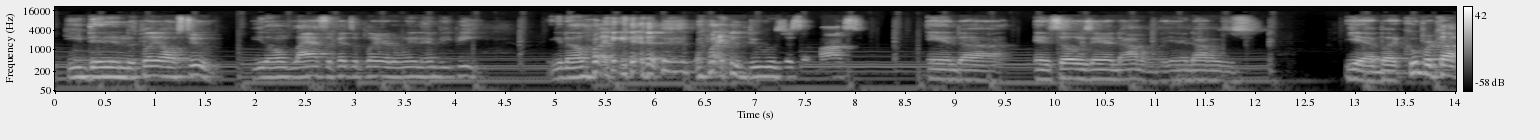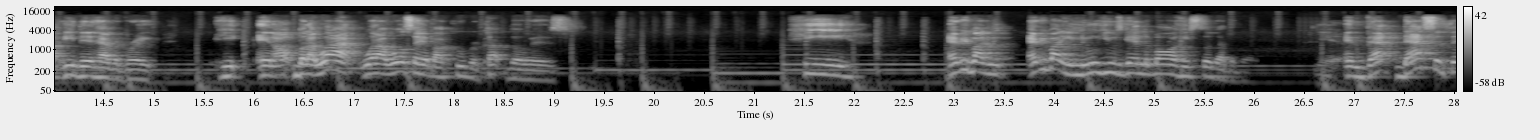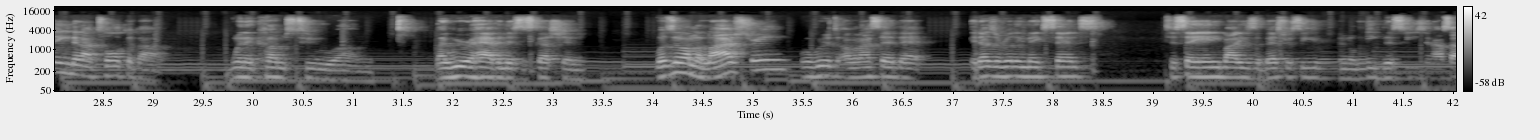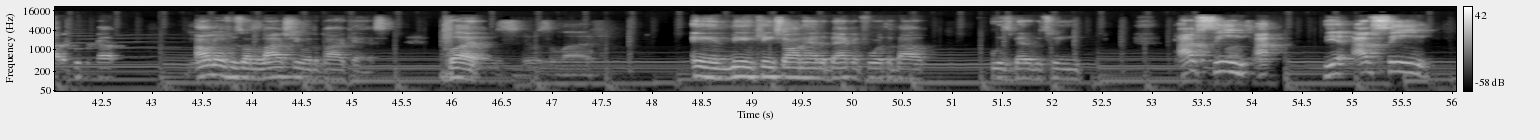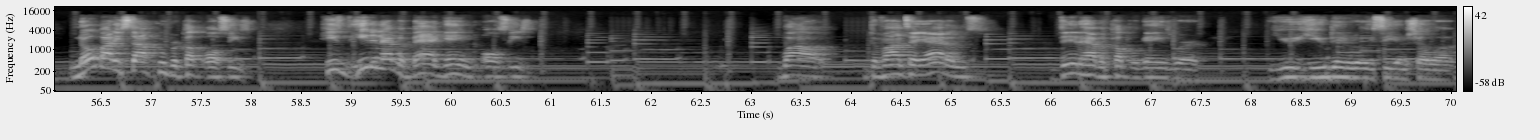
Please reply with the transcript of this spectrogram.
He did it in the playoffs too. You know, last defensive player to win MVP. You know, like, like the dude was just a monster. And uh and so is Aaron Donald. Like Aaron Donald is yeah, but Cooper Kupp, he did have a great he and all, but what I what I will say about Cooper Kupp though is he everybody everybody knew he was getting the ball, and he still got the ball. Yeah. And that that's the thing that I talk about when it comes to um like we were having this discussion. Was it on the live stream when we were when I said that it doesn't really make sense to say anybody's the best receiver in the league this season outside of Cooper Kupp? I don't know if it was on the live stream or the podcast, but it was, it was alive. And me and King Sean had a back and forth about who is better between. I've seen, I, yeah, I've seen nobody stop Cooper Kupp all season. He's he didn't have a bad game all season. While Davante Adams did have a couple games where you you didn't really see him show up,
